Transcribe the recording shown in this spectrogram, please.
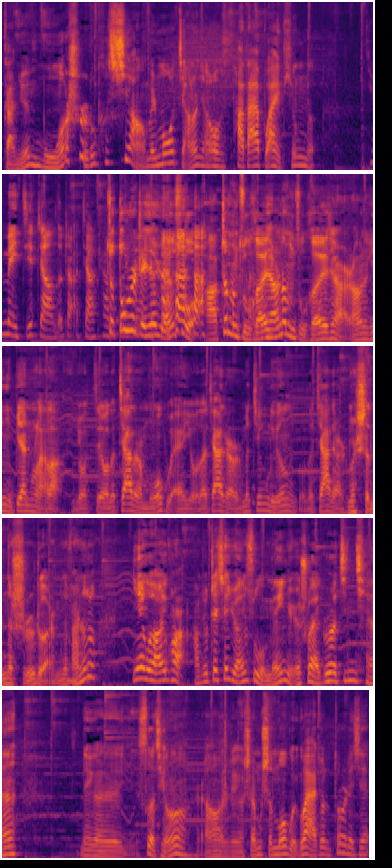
感觉模式都特像。为什么我讲着讲着我怕大家不爱听呢？你每集讲的讲讲就都是这些元素啊，这么组合一下，那么组合一下，然后就给你编出来了。有有的加点魔鬼，有的加点什么精灵，有的加点什么神的使者什么的，反正就捏过到一块儿啊，就这些元素：美女、帅哥、金钱。那个色情，然后这个什么神魔鬼怪，就都是这些，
